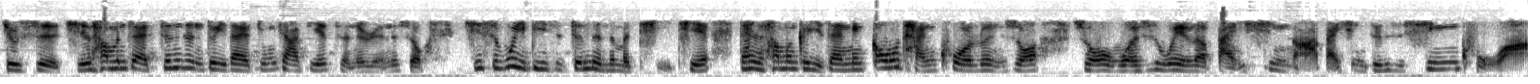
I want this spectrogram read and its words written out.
就是其实他们在真正对待中下阶层的人的时候，其实未必是真的那么体贴，但是他们可以在那边高谈。阔论说说我是为了百姓啊，百姓真是辛苦啊，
